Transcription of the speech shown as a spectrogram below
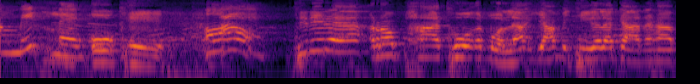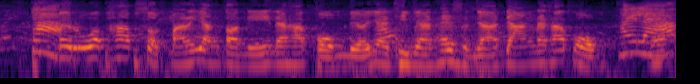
ฟังมิดเลย โอเค โอเคเอ้า ทีนี้นะฮะเราพาทัวร์กันหมดแล้ว ย้ำอีกทีก็แล้วกันนะครับ ค่ะ ไม่รู้ว่าภาพสดมาหรือยังตอนนี้นะครับผม เดี๋ยวยังไงทีมงานให้สัญญาณยังนะครับผมใช่แล้วนะ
